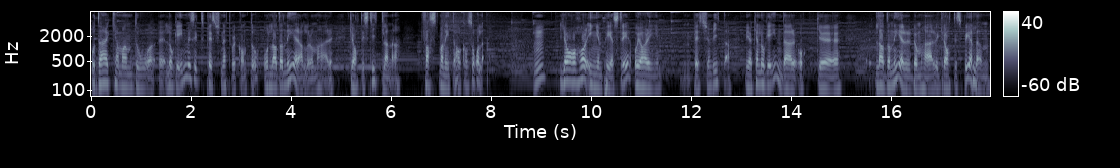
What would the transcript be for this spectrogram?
och där kan man då logga in med sitt Playstation Network-konto och ladda ner alla de här gratistitlarna fast man inte har konsolen. Mm. Jag har ingen PS3 och jag har ingen Playstation Vita. Men jag kan logga in där och eh, ladda ner de här gratisspelen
